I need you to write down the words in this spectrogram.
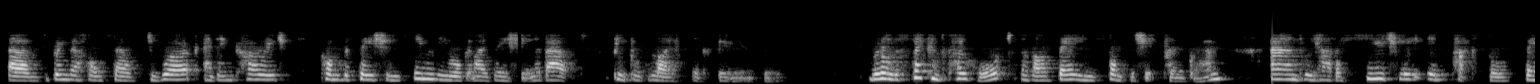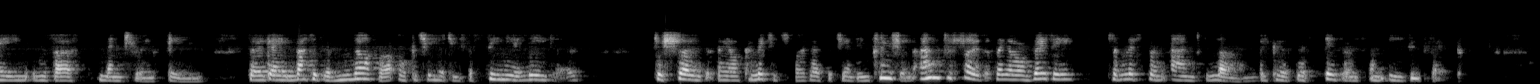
um, to bring their whole selves to work and encourage conversations in the organization about people's life experiences. We're on the second cohort of our BAME sponsorship program, and we have a hugely impactful BAME reverse mentoring scheme. So again, that is another opportunity for senior leaders to show that they are committed to diversity and inclusion and to show that they are ready to listen and learn because this isn't an easy fix.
